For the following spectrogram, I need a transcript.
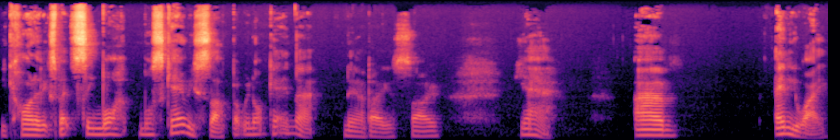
you kind of expect to see more more scary stuff, but we're not getting that nowadays. So, yeah. Um. Anyway,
